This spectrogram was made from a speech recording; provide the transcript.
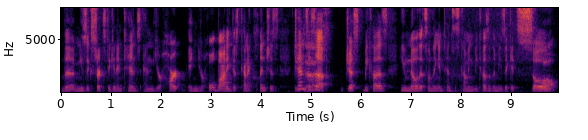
The music starts to get intense and your heart and your whole body just kind of clenches, tenses up just because you know that something intense is coming because of the music. It's so Well,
